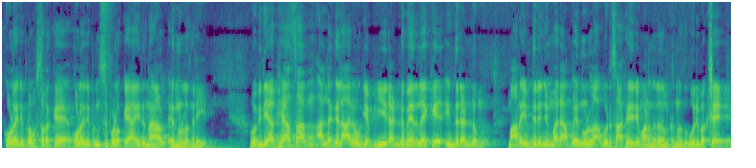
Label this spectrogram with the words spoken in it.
കോളേജ് പ്രൊഫസറൊക്കെ കോളേജ് പ്രിൻസിപ്പളൊക്കെ ആയിരുന്ന ആൾ എന്നുള്ള നിലയിൽ. അപ്പോൾ വിദ്യാഭ്യാസം അല്ലെങ്കിൽ ആരോഗ്യം ഈ രണ്ടു പേരിലേക്ക് ഇത് രണ്ടും മാറിയും തിരിഞ്ഞും വരാം എന്നുള്ള ഒരു സാഹചര്യമാണ് നിലനിൽക്കുന്നത്. ഒരുപക്ഷെ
